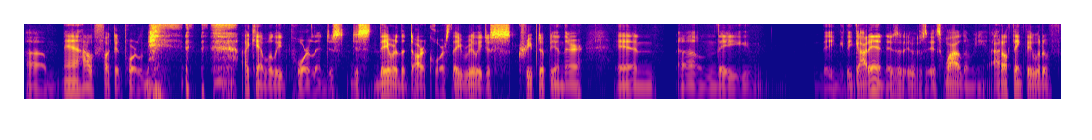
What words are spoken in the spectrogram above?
um, man, how the fuck did Portland? I can't believe Portland just just they were the dark horse. They really just creeped up in there, and um, they they they got in. It was, it was it's wild to me. I don't think they would have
